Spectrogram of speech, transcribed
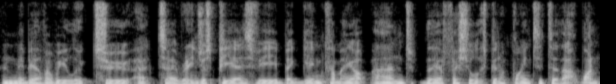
And maybe have a wee look too at uh, Rangers PSV, big game coming up, and the official that's been appointed to that one.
